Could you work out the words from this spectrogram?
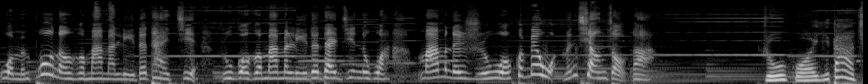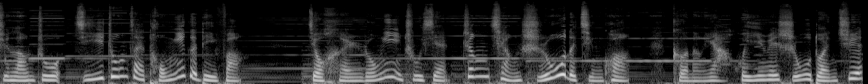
我们不能和妈妈离得太近。如果和妈妈离得太近的话，妈妈的食物会被我们抢走的。如果一大群狼蛛集中在同一个地方，就很容易出现争抢食物的情况，可能呀会因为食物短缺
